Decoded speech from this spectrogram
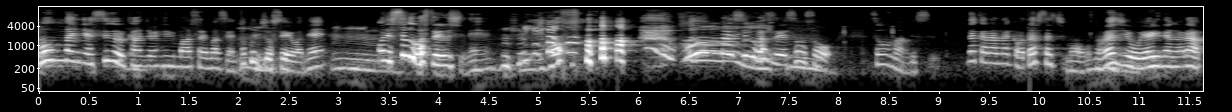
ほんまにねすぐ感情に振り回されますよね。特に女性はね。うんほんですぐ忘れるしね。うん ほんまにすぐ忘れる。そうそう。そうなんです。だからなんか私たちもこのラジオをやりながら、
